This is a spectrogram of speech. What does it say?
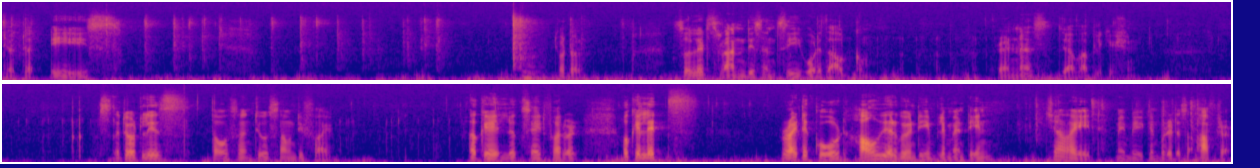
total is total so let's run this and see what is the outcome. Run as java application. So the total is 1275 okay look straightforward okay let's write a code how we are going to implement in java 8 maybe you can put it as after.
